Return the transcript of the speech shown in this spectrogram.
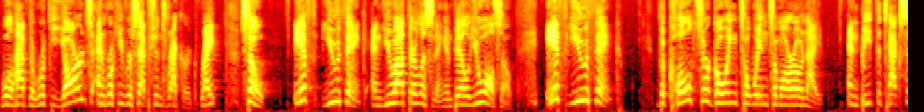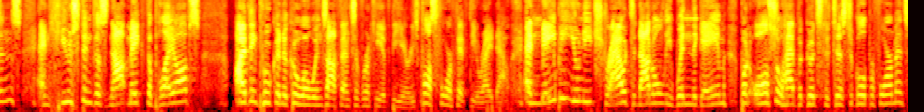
will have the rookie yards and rookie receptions record, right? So if you think, and you out there listening, and Bill, you also, if you think the Colts are going to win tomorrow night and beat the Texans, and Houston does not make the playoffs, I think Puka Nacua wins Offensive Rookie of the Year. He's plus 450 right now. And maybe you need Stroud to not only win the game, but also have a good statistical performance.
